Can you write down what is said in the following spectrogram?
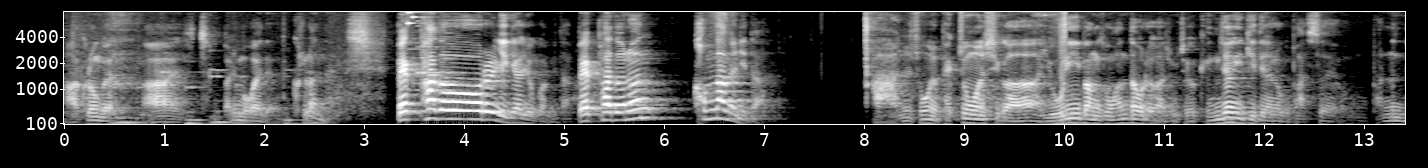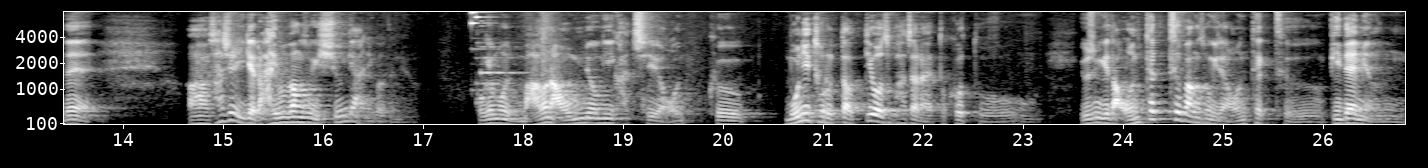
아 그런가요? 아 참 빨리 먹어야 되는데 큰일 났네. 백파더를 얘기하려고 합니다. 백파더는 컵라면이다 아 오늘 백종원 씨가 요리 방송 한다고 그래가지고 제가 굉장히 기대하라고 봤어요. 봤는데 아 사실 이게 라이브 방송이 쉬운 게 아니거든요. 거기 뭐 49명이 같이 어, 그 모니터로 딱 띄워서 하잖아요 또 그것도. 요즘 이게 다 언택트 방송이잖아 언택트. 비대면.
